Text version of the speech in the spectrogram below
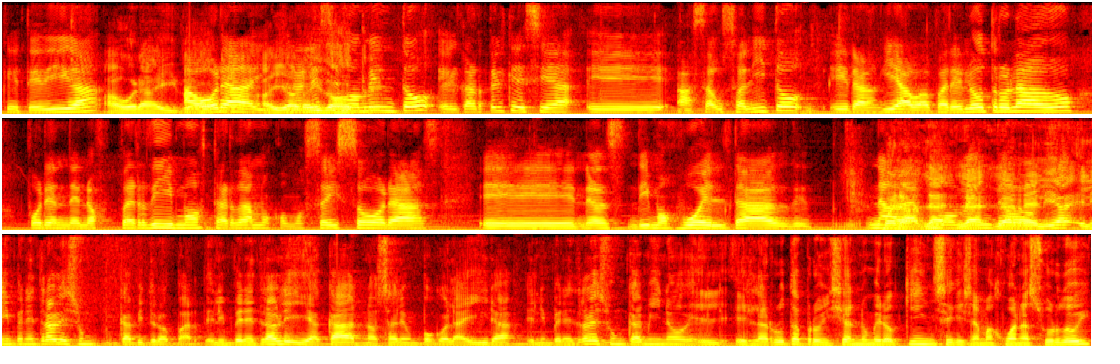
que te diga. Ahora hay. ahora hay. pero en ese momento el cartel que decía eh, a Sausalito era guiaba para el otro lado, por ende nos perdimos, tardamos como seis horas. Eh, nos dimos vuelta, nada, bueno, la, la, realidad, el impenetrable es un capítulo aparte. El impenetrable, y acá nos sale un poco la ira, el impenetrable es un camino, es la ruta provincial número 15 que se llama Juana Zurduy,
